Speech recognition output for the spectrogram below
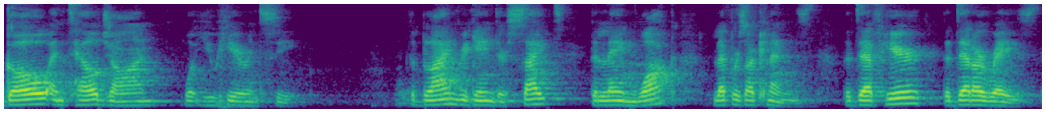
Go and tell John what you hear and see. The blind regain their sight, the lame walk, lepers are cleansed, the deaf hear, the dead are raised,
